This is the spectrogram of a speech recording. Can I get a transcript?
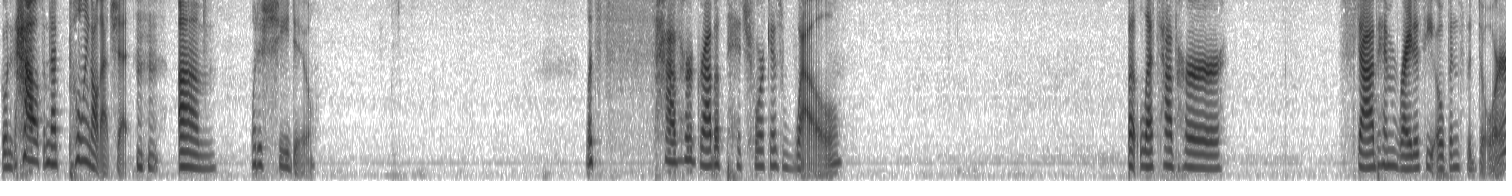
go into the house. I'm not pulling all that shit. Um, what does she do? Let's have her grab a pitchfork as well. But let's have her stab him right as he opens the door.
